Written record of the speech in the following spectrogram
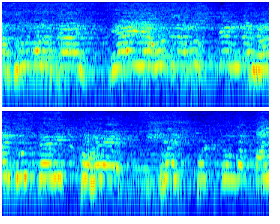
রাসূল বলেছেন, এই ইহুদিরা মুসলিমদের যুদ্ধে লিপ্ত হয়ে শেষ পর্যন্ত পাই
